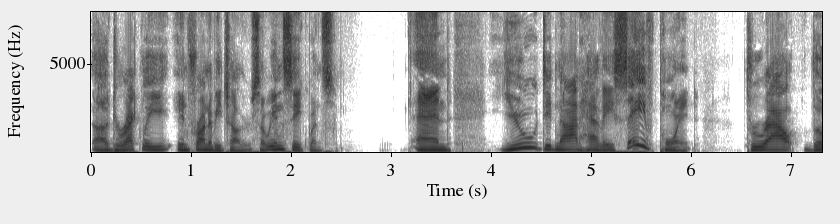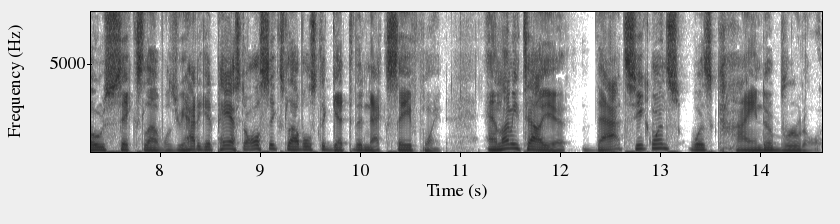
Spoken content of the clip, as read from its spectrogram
uh, directly in front of each other, so in sequence. And you did not have a save point throughout those six levels. You had to get past all six levels to get to the next save point. And let me tell you, that sequence was kind of brutal.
